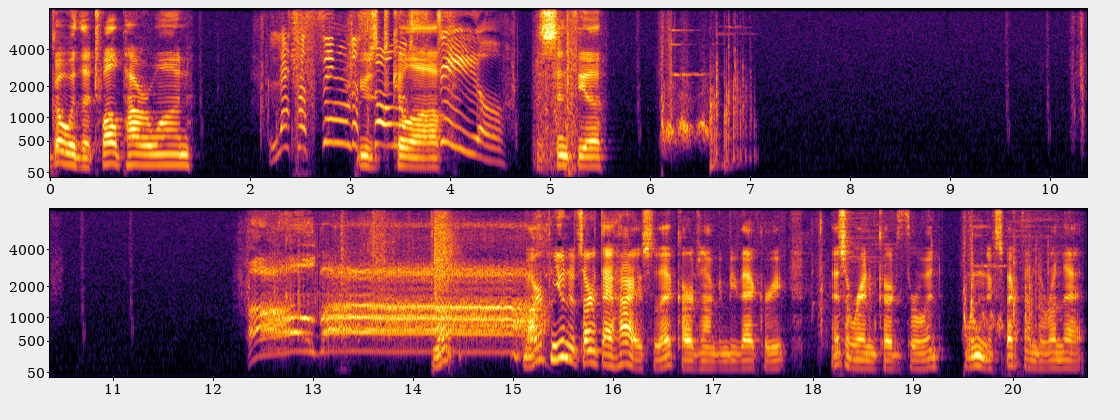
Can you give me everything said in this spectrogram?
go with the 12 power one, Let us sing the Use it to song kill of off. steel! the Cynthia. Well, our units aren't that high, so that card's not going to be that great. That's a random card to throw in. Wouldn't expect them to run that.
